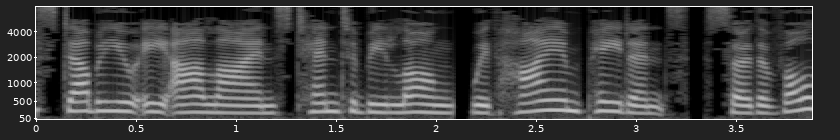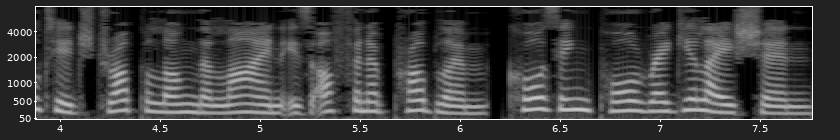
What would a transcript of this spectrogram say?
SWER lines tend to be long, with high impedance, so the voltage drop along the line is often a problem, causing poor regulation.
